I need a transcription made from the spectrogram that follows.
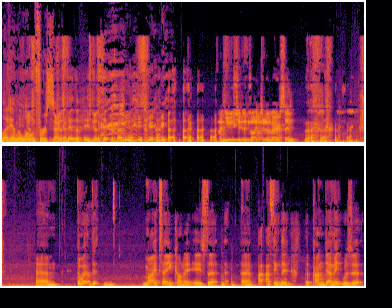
let him alone just, for a second. Just hit the, he's just hit the Bentley. and you should have tried to reverse him. um, the, way, the, my take on it is that uh, I think the, the pandemic was a,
